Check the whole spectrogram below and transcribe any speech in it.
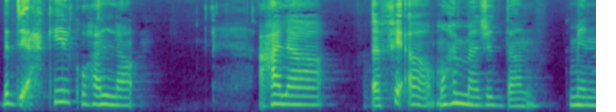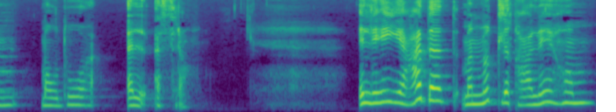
بدي أحكي لكم هلأ على فئة مهمة جدا من موضوع الأسرة اللي هي عدد من نطلق عليهم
